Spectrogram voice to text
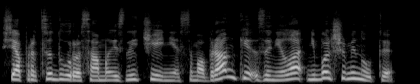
Вся процедура самоизлечения самобранки заняла не больше минуты.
